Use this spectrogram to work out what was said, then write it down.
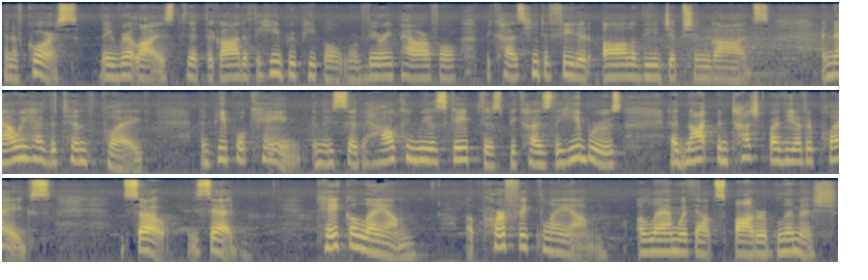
And of course, they realized that the God of the Hebrew people were very powerful because he defeated all of the Egyptian gods. And now we have the 10th plague. And people came and they said, How can we escape this? Because the Hebrews had not been touched by the other plagues. So he said, Take a lamb, a perfect lamb, a lamb without spot or blemish,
